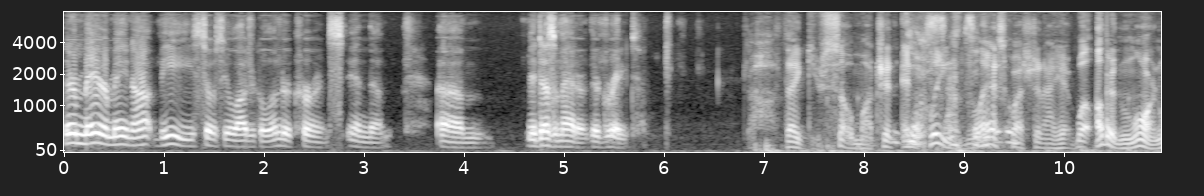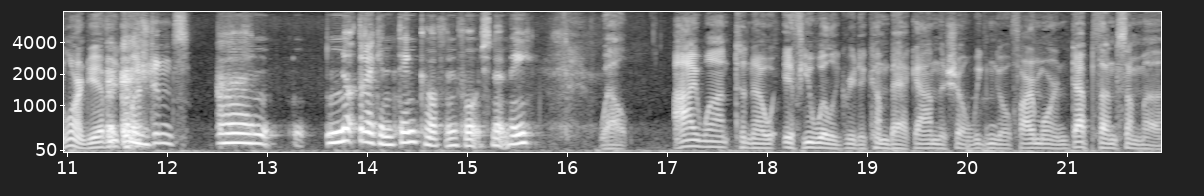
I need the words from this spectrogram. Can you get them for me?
there may or may not be sociological undercurrents in them. Um, it doesn't matter; they're great. Thank you so much. And, and Yes, please, the last question I have, well, other than Lauren, Lauren, do you have any questions? Um, not that I can think of, unfortunately. Well, I want to know if you will agree to come back on the show. We can go far more in depth on some uh,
